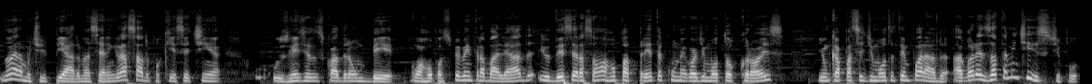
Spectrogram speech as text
não era motivo de piada, mas era engraçado, porque você tinha os Rangers do Esquadrão B com a roupa super bem trabalhada, e o desse era só uma roupa preta com um negócio de motocross e um capacete de moto temporada. Agora é exatamente isso, tipo,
